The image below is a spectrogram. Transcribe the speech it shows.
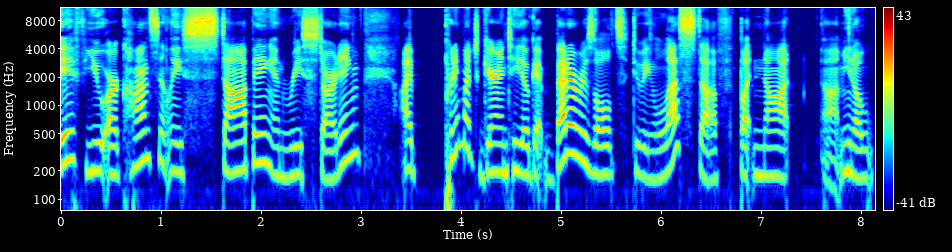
if you are constantly stopping and restarting, I pretty much guarantee you'll get better results doing less stuff, but not, um, you know,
